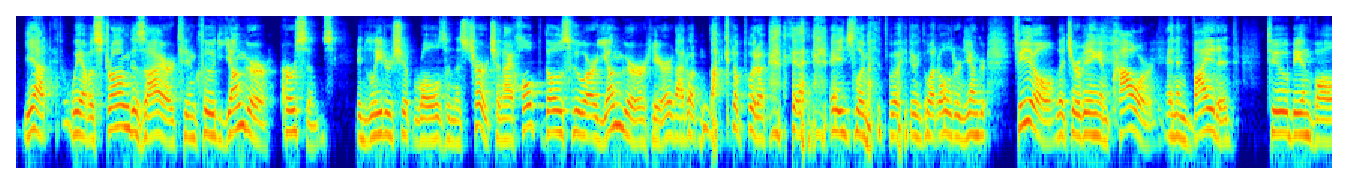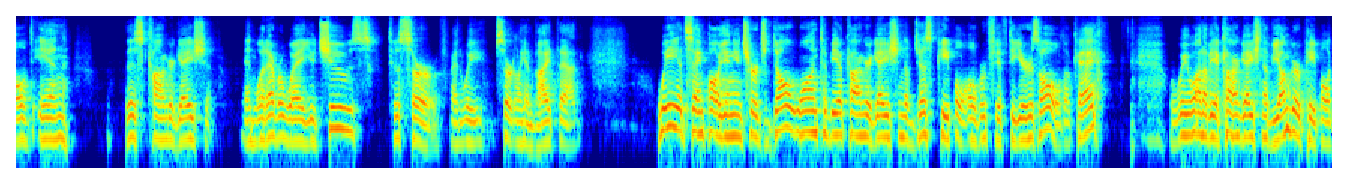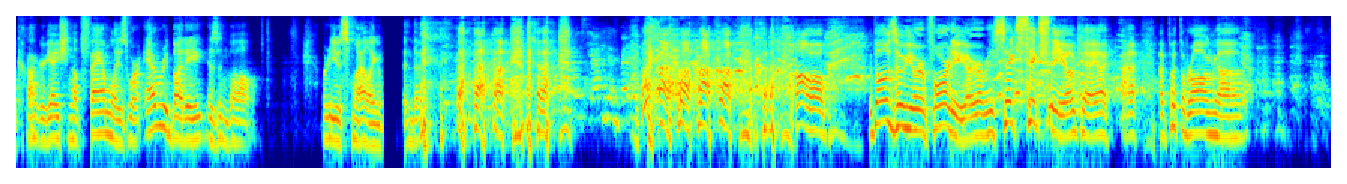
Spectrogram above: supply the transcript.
Yet we have a strong desire to include younger persons in leadership roles in this church. And I hope those who are younger here, and I am not going to put an age limit between what older and younger, feel that you're being empowered and invited to be involved in this congregation in whatever way you choose to serve. And we certainly invite that. We at St. Paul Union Church don't want to be a congregation of just people over 50 years old, okay? We want to be a congregation of younger people, a congregation of families where everybody is involved. What are you smiling about? oh, those of you who are 40 or 660, okay, I, I, I put the wrong. Uh...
